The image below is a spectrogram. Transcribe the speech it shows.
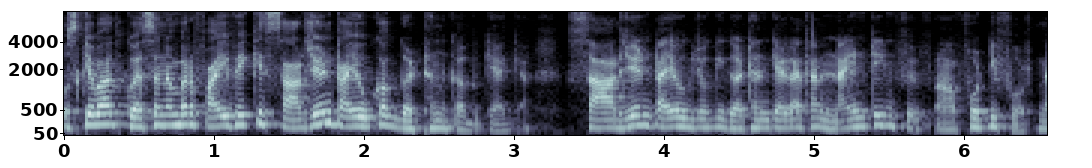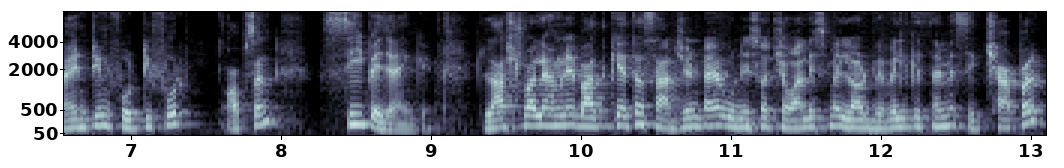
उसके बाद क्वेश्चन नंबर फाइव है कि सार्जेंट आयोग का गठन कब किया गया? सार्जेंट आयोग जो कि गठन किया गया था 1944 1944 ऑप्शन सी पे जाएँगे। लास्ट वाले हमने बात किया था, सार्जेंट आयोग 1944 में लॉर्ड वेवेल के समय शिक्षा पर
